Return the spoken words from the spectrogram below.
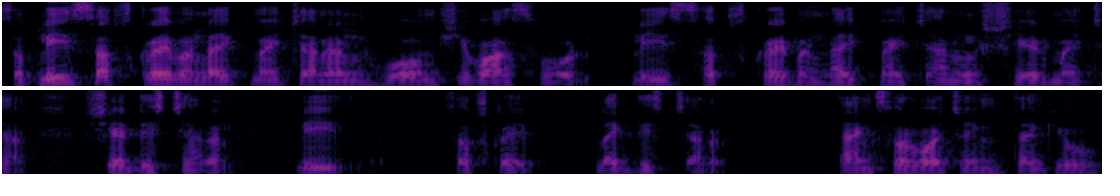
So please subscribe and like my channel Om Shiva's world. Please subscribe and like my channel share my channel share this channel. Please subscribe, like this channel. Thanks for watching. Thank you.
